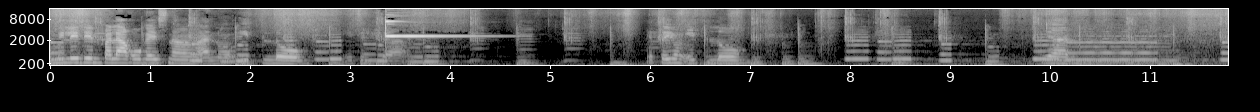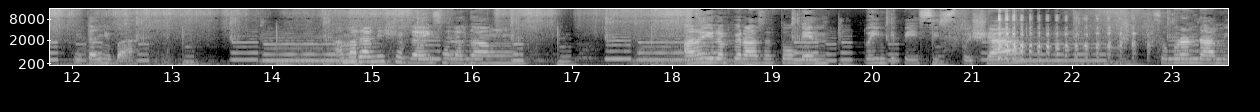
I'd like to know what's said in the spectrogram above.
Bumili din pala ako guys ng ano, itlog. Ito siya. Ito yung itlog. Yan. Kita nyo ba? Ah, marami siya guys. Halagang ano, ilang piraso to? 20 pieces po siya. Sobrang dami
